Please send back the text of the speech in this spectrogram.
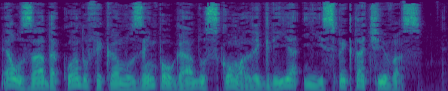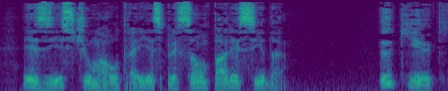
é usada quando ficamos empolgados com alegria e expectativas. Existe uma outra expressão parecida. Uki-uki.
